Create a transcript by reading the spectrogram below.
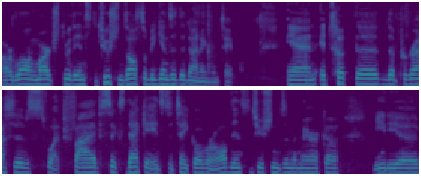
our long march through the institutions also begins at the dining room table and it took the the progressives what five six decades to take over all the institutions in america media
